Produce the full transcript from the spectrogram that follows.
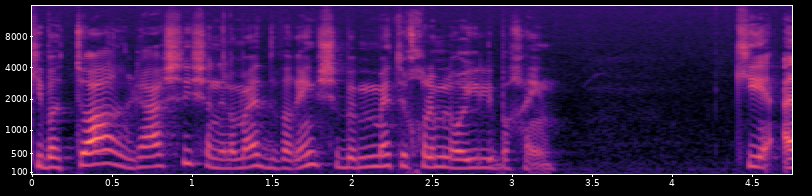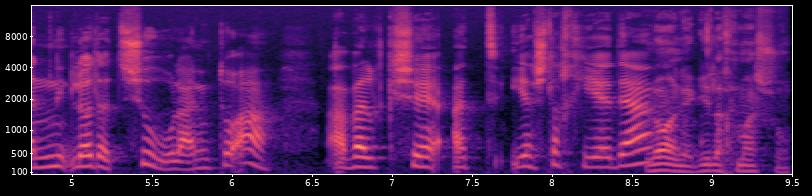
כי בתואר הרגשתי שאני לומדת דברים שבאמת יכולים להועיל לי בחיים. כי אני, לא יודעת, שוב, אולי אני טועה, אבל כשאת, יש לך ידע, לא, אני אגיד לך משהו.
